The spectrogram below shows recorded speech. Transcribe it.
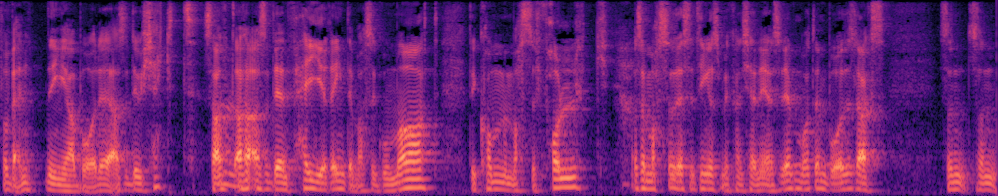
forventninger. både, altså Det er jo kjekt. sant? Mm. Altså Det er en feiring, det er masse god mat, det kommer masse folk. altså Masse av disse tingene som vi kan kjenne igjen. Så det er på en måte en både slags sånn, sånn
